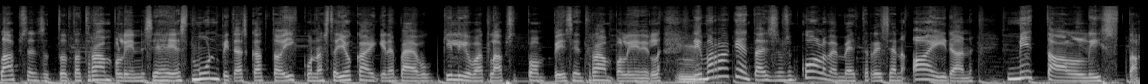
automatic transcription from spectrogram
lapsensa tota, trampoliini siihen, ja sitten mun pitäisi katsoa ikkunasta joka ikinen päivä, kun kiljuvat lapset pomppii siinä trampoliinilla, mm. niin mä rakentaisin semmoisen kolmemetrisen aidan metallista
